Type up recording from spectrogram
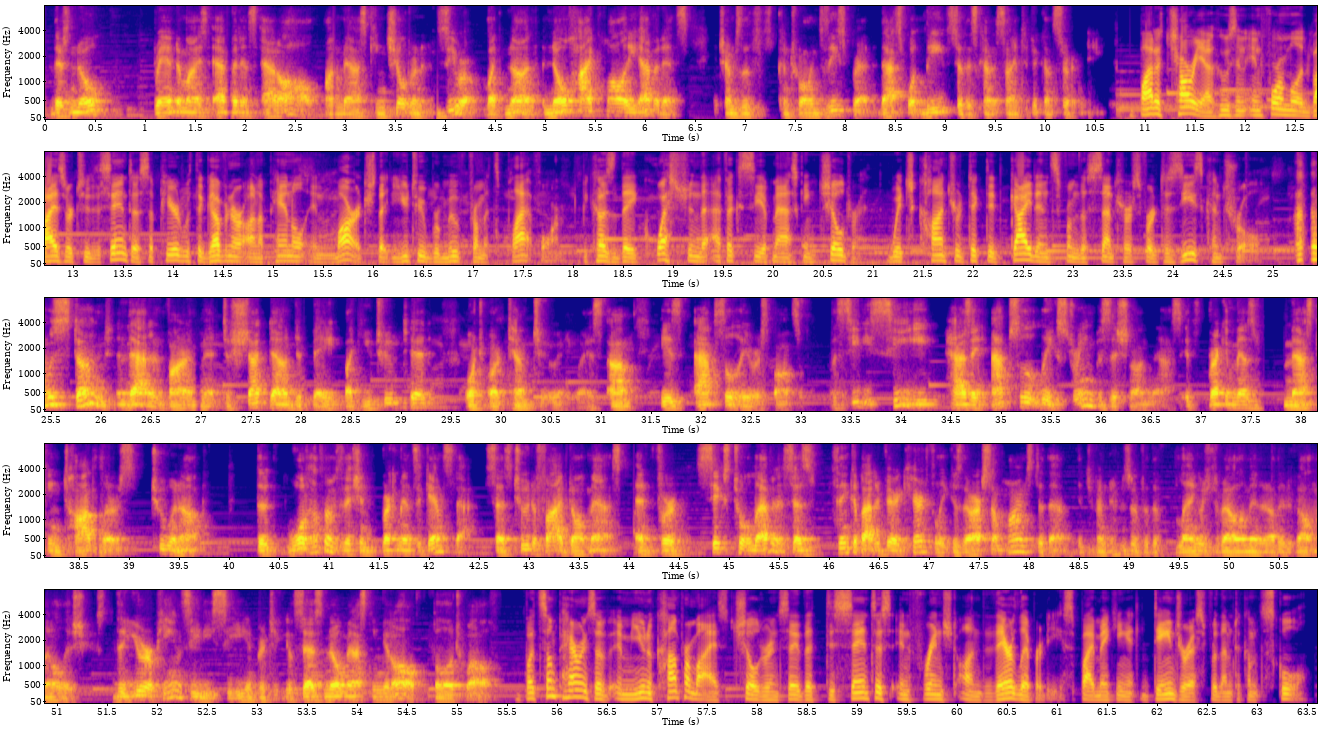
There's no randomized evidence at all on masking children. Zero, like none. No high quality evidence in terms of controlling disease spread. That's what leads to this kind of scientific uncertainty. Bhattacharya, who's an informal advisor to DeSantis, appeared with the governor on a panel in March that YouTube removed from its platform because they questioned the efficacy of masking children, which contradicted guidance from the Centers for Disease Control. I was stunned in that environment to shut down debate like YouTube did, or, or attempt to anyways, um, is absolutely irresponsible. The CDC has an absolutely extreme position on masks. It recommends masking toddlers two and up. The World Health Organization recommends against that. It says two to five don't mask. And for six to 11, it says think about it very carefully because there are some harms to them in terms of the language development and other developmental issues. The European CDC in particular says no masking at all below 12. But some parents of immunocompromised children say that DeSantis infringed on their liberties by making it dangerous for them to come to school.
